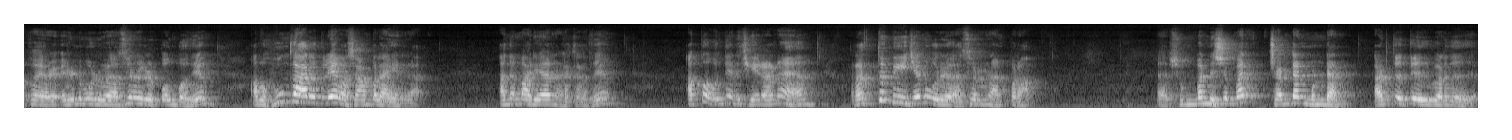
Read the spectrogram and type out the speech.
இப்போ ரெண்டு மூணு அசுரர்கள் போகும்போது அவள் ஹூங்காரத்துலேயே அவள் சாம்பல் ஆயிடுறா அந்த மாதிரியாக நடக்கிறது. அப்போ வந்து என்ன செய்கிறான்னா ரத்த பீஜன் ஒரு அசுரன் அனுப்புகிறான் சும்பன் நிசும்பன் சண்டன் முண்டன். அடுத்தது இது வருது.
